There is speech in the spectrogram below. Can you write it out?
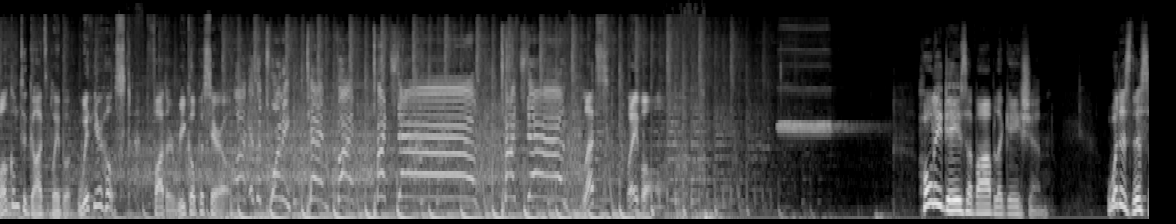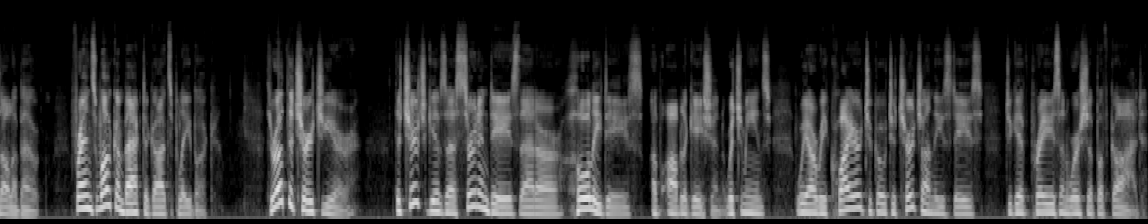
Welcome to God's Playbook with your host, Father Rico Passero. Lock at the 20, 10, 5, touchdown! Touchdown! Let's play ball. Holy Days of Obligation. What is this all about? Friends, welcome back to God's Playbook. Throughout the church year, the church gives us certain days that are holy days of obligation, which means we are required to go to church on these days to give praise and worship of God.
